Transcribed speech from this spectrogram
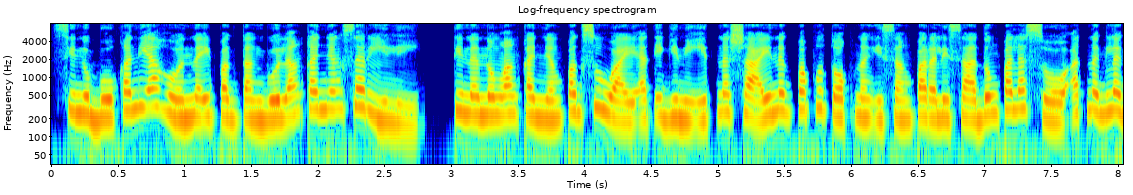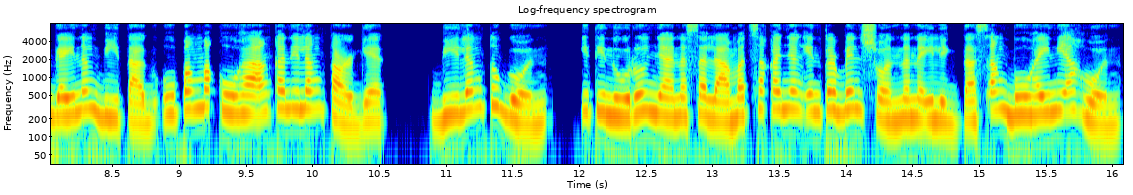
Sinubukan ni Ahon na ipagtanggol ang kanyang sarili, tinanong ang kanyang pagsuway at iginiit na siya ay nagpaputok ng isang paralisadong palaso at naglagay ng bitag upang makuha ang kanilang target. Bilang tugon, itinuro niya na salamat sa kanyang interbensyon na nailigtas ang buhay ni Ahon,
